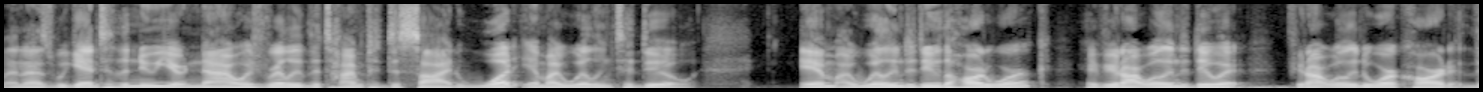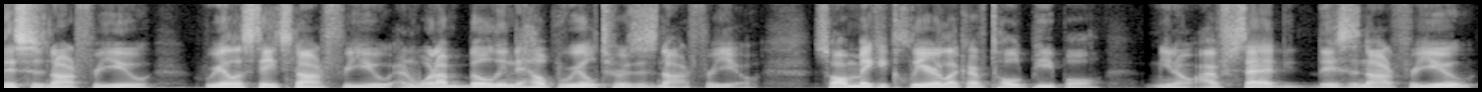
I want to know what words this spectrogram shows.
And as we get into the new year, now is really the time to decide what am I willing to do? Am I willing to do the hard work? If you're not willing to do it, if you're not willing to work hard, this is not for you real estate's not for you, and what I'm building to help realtors is not for you. So I'll make it clear, like I've told people, you know, I've said this is not for you.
